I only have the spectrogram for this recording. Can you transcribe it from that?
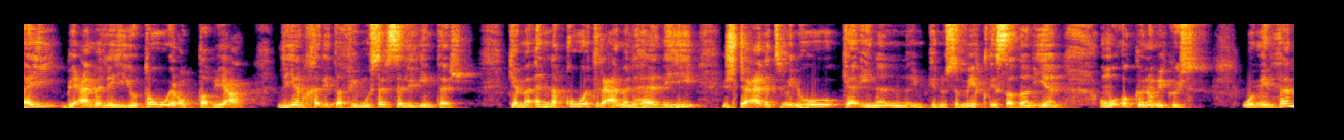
أي بعمله يطوع الطبيعة لينخرط في مسلسل الإنتاج. كما أن قوة العمل هذه جعلت منه كائنا يمكن نسميه اقتصادانيا اوكونوميكوس ومن ثم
